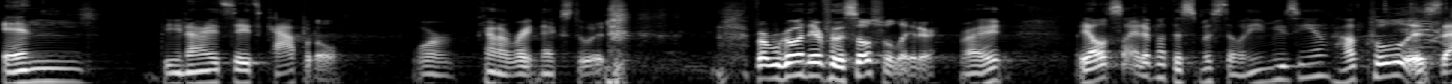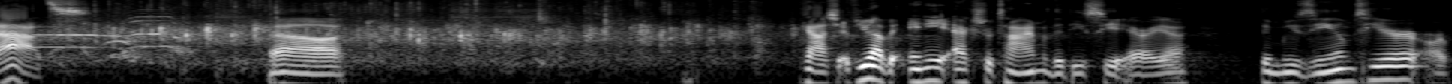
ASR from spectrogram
in the United States Capitol, or kind of right next to it, but we're going there for the social later, right? Are y'all excited about the Smithsonian Museum? How cool is that? Uh, gosh, if you have any extra time in the DC area, the museums here are,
